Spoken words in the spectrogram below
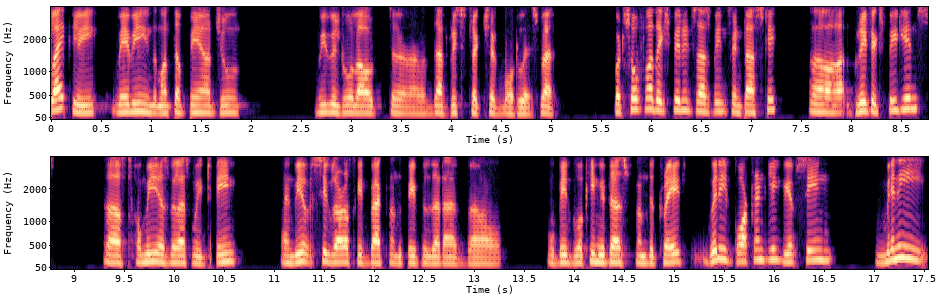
likely, maybe in the month of May or June, we will roll out uh, that restructured model as well. But so far, the experience has been fantastic. Uh, great experience uh, for me as well as my team. And we have received a lot of feedback from the people that have uh, been working with us from the trade. Very importantly, we have seen many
